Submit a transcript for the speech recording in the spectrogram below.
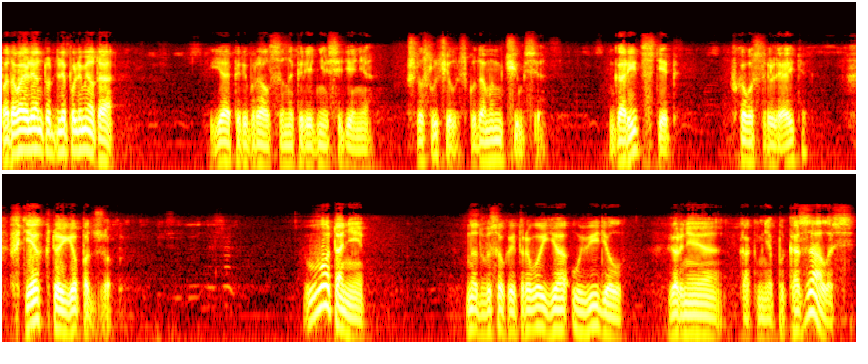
подавай ленту для пулемета!» Я перебрался на переднее сиденье. «Что случилось? Куда мы мчимся?» «Горит степь. В кого стреляете?» «В тех, кто ее поджег». «Вот они!» Над высокой травой я увидел вернее, как мне показалось,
